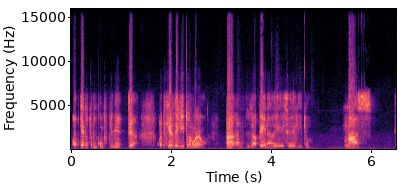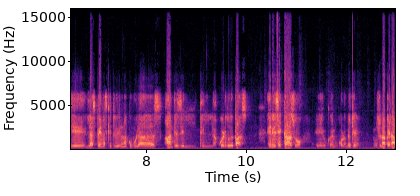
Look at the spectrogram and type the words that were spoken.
cualquier otro incumplimiento, sea, cualquier delito nuevo, pagan la pena de ese delito más eh, las penas que tuvieron acumuladas antes del, acuerdo de paz. En ese caso, eh, en Colombia tenemos una pena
